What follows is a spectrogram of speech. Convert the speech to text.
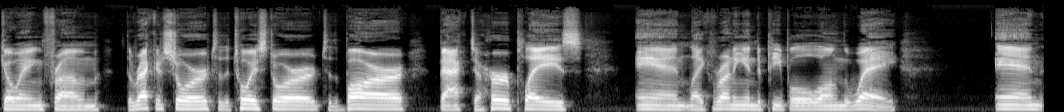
going from the record store to the toy store to the bar, back to her place, and like running into people along the way. And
